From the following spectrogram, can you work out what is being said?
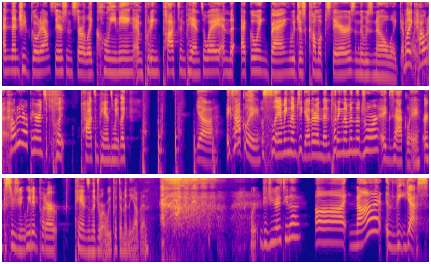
And then she'd go downstairs and start like cleaning and putting pots and pans away. And the echoing bang would just come upstairs. And there was no like, like how did, how did our parents put pots and pans away? Like yeah, exactly. slamming them together and then putting them in the drawer? Exactly. Or excuse me, we didn't put our pans in the drawer. We put them in the oven. Where, did you guys do that? Uh, not the yes.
